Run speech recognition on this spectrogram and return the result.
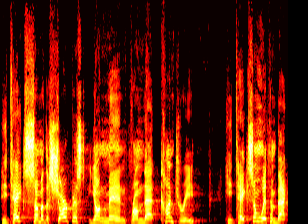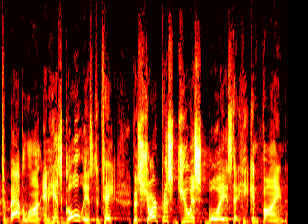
he takes some of the sharpest young men from that country he takes them with him back to Babylon, and his goal is to take the sharpest Jewish boys that he can find,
